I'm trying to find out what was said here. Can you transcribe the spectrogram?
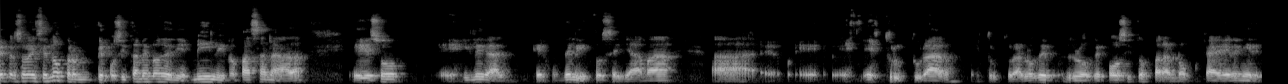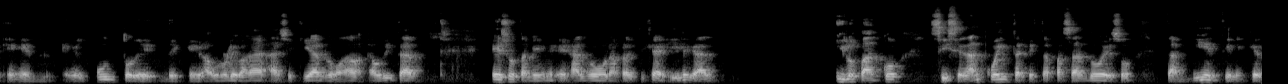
hay personas que dicen, no, pero deposita menos de 10 mil y no pasa nada. Eso es ilegal, es un delito, se llama uh, estructurar, estructurar los, los, depósitos para no caer en el, en el, en el punto de, de, que a uno le van a, chequear, lo van a auditar. Eso también es algo, una práctica ilegal. Y los bancos, si se dan cuenta que está pasando eso, también tienen que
